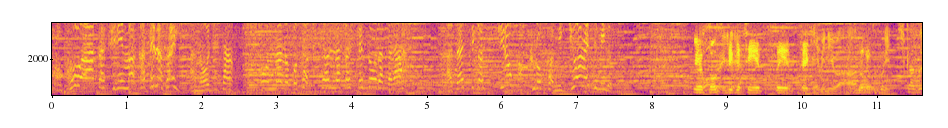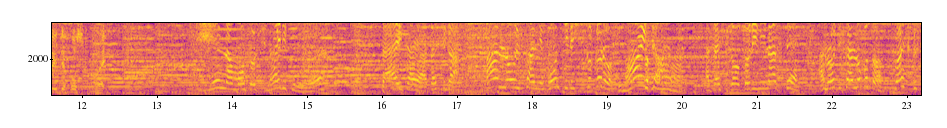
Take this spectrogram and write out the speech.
ここは私に任せなさい。あのおじさん女の子たくさん泣かしてそうだから私が白か黒か見極めてみる。You're both figurative, playing figure. 君にはあの男に近づいてほしくない。変な妄想しないでくれ。る大体私があんなおじさんに本気で引っかかる私がおとりになってあのおじさんのこと詳しく調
